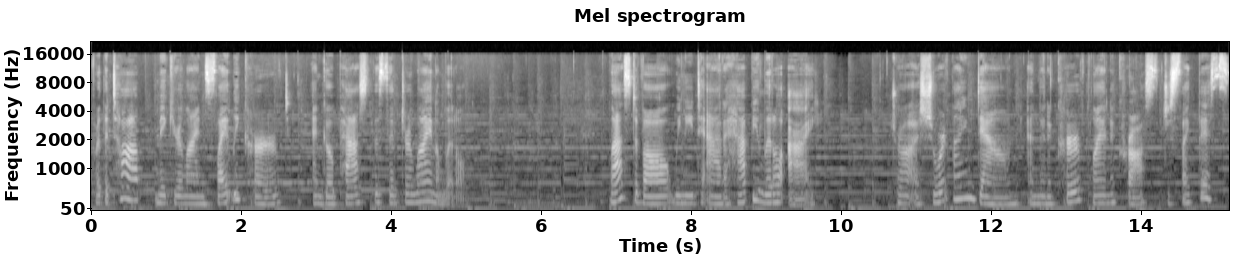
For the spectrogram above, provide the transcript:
For the top, make your line slightly curved and go past the center line a little. Last of all, we need to add a happy little eye. Draw a short line down and then a curved line across just like this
